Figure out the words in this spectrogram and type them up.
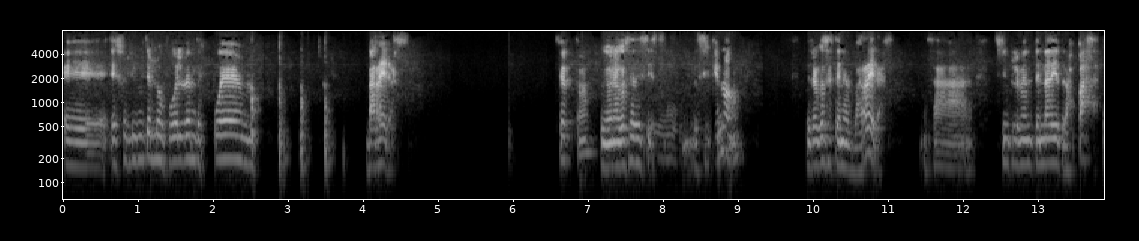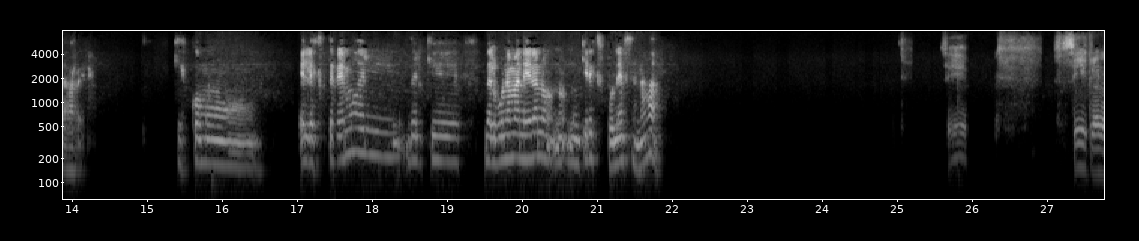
eh, esos límites los vuelven después barreras. ¿Cierto? Porque una cosa es decir, decir que no, otra cosa es tener barreras. O sea, simplemente nadie traspasa esta barrera. Que es como el extremo del, que de alguna manera no, quiere exponerse a nada. Sí, sí, claro,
